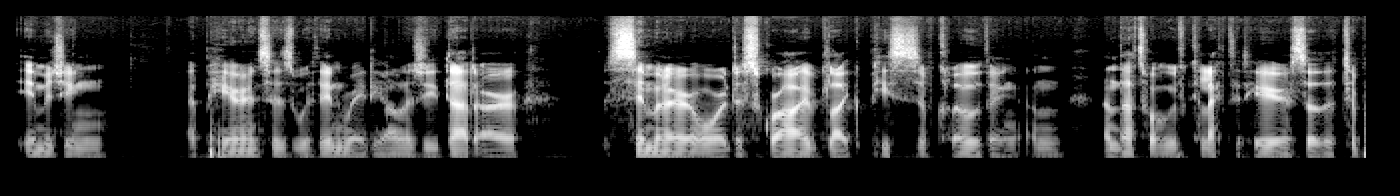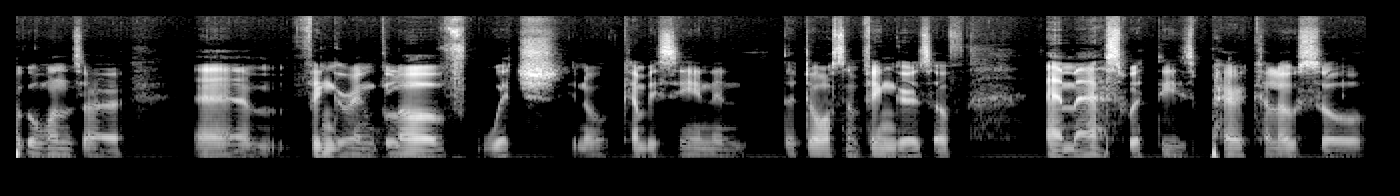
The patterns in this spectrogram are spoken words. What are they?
imaging appearances within radiology that are similar or described like pieces of clothing, and and that's what we've collected here. So the typical ones are um, finger and glove, which you know can be seen in the Dawson fingers of MS with these pericallosal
